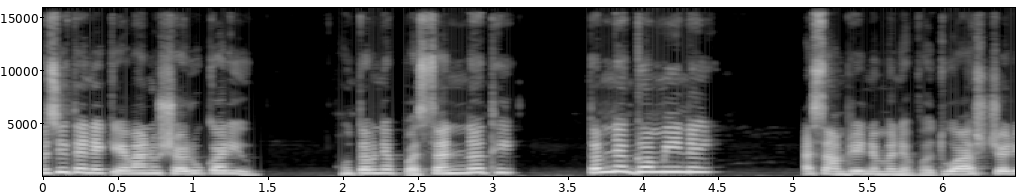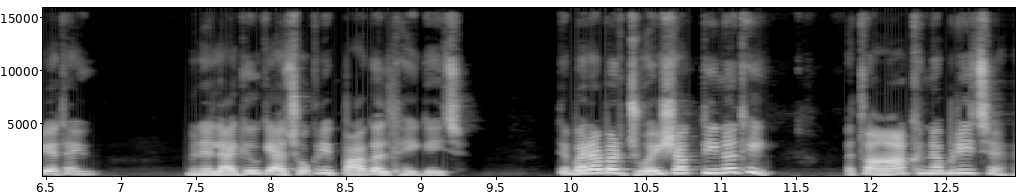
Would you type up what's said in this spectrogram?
પછી તેને કહેવાનું શરૂ કર્યું. હું તમને પસંદ નથી? તમને ગમી નહીં? આ સાંભળીને મને વધુ આશ્ચર્ય થયું. મને લાગ્યું કે આ છોકરી પાગલ થઈ ગઈ છે. તે બરાબર જોઈ શકતી નથી અથવા આંખ નબળી છે.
